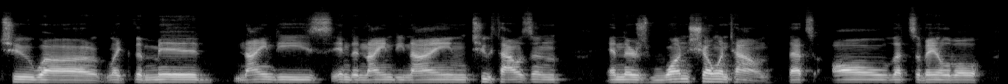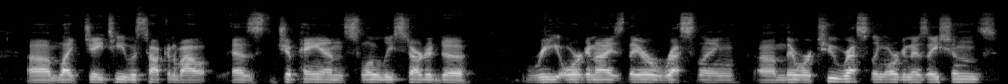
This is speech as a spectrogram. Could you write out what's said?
to uh, like the mid 90s into 99, 2000, and there's one show in town. That's all that's available. Um, like JT was talking about, as Japan slowly started to reorganize their wrestling, um, there were two wrestling organizations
